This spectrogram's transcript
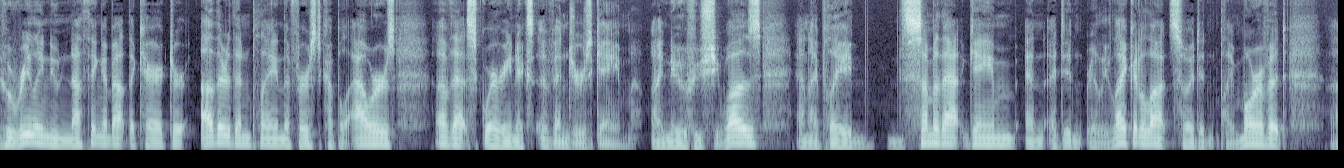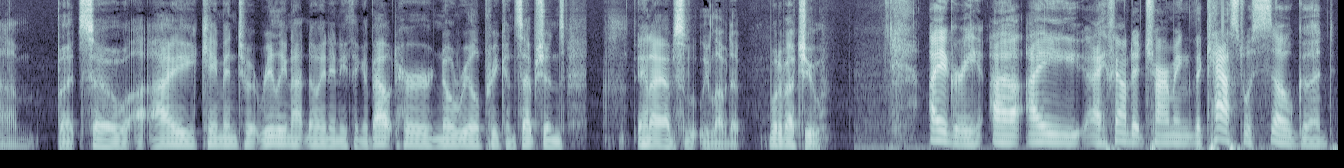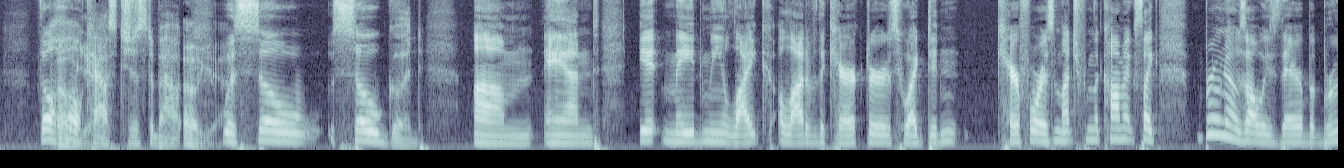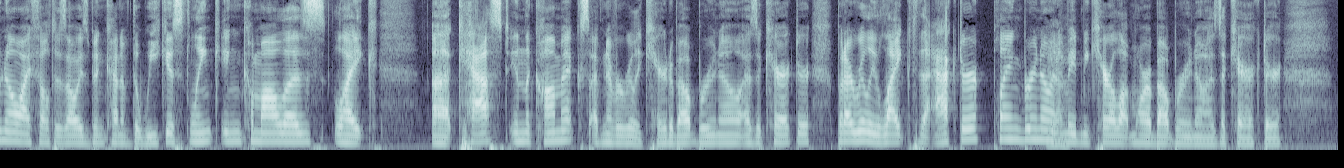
who really knew nothing about the character other than playing the first couple hours of that Square Enix Avengers game. I knew who she was, and I played some of that game, and I didn't really like it a lot, so I didn't play more of it. Um, but so I came into it really not knowing anything about her, no real preconceptions, and I absolutely loved it. What about you? I agree. Uh, I I found it charming. The cast was so good. The whole yeah. cast just about Oh, yeah. was so so good. Um, and it made me like a lot of the characters who I didn't care for as much from the comics. Like Bruno's always there, but Bruno I felt has always been kind of the weakest link in Kamala's like uh, cast in the comics. I've never really cared about Bruno as a character, but I really liked the actor playing Bruno, and it made me care a lot more about Bruno as a character.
